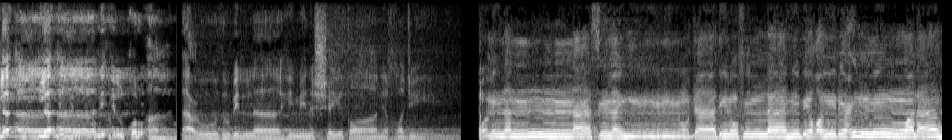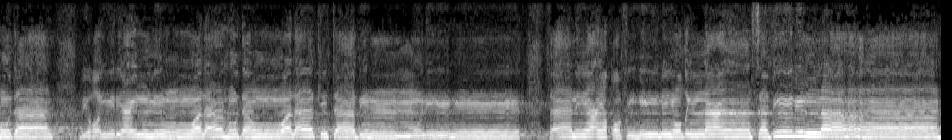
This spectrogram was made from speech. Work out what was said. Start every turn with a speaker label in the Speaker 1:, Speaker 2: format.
Speaker 1: لآن القرآن.
Speaker 2: أ ع و ذ ب ا ل ل ه من ا ل ش ي ط ا ن ا ل ج ي م
Speaker 3: ومن الناس من يجادل في الله بغير علم ولا هدى بغير علم ولا هدى ولا كتاب منير. ثاني عطفه ليضل عن سبيل الله.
